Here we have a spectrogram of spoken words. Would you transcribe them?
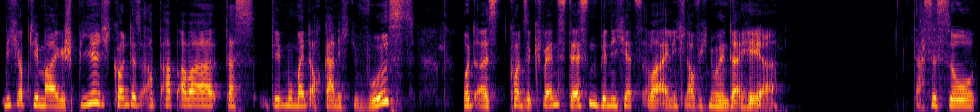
nicht optimal gespielt. Ich konnte es ab, ab aber das in dem Moment auch gar nicht gewusst. Und als Konsequenz dessen bin ich jetzt, aber eigentlich laufe ich nur hinterher. Das ist so,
